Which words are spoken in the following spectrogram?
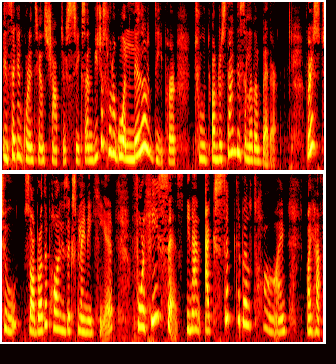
in Second Corinthians chapter 6, and we just want to go a little deeper to understand this a little better. Verse 2, so our brother Paul is explaining here, for he says, In an acceptable time I have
